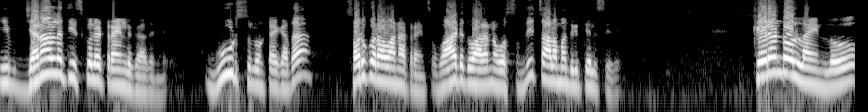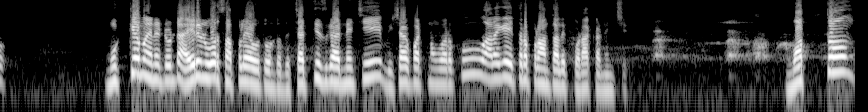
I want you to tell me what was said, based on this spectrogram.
ఈ జనాలను తీసుకెళ్ళే ట్రైన్లు కాదండి. గూడ్స్లు ఉంటాయి కదా సరుకు రవాణా ట్రైన్స్. వాటి ద్వారానే వస్తుంది. చాలామందికి తెలిసేది. తెలిసి ఇది కెరండోల్ లైన్లో ముఖ్యమైనటువంటి ఐరన్ ఓర్ సప్లై అవుతుంటుంది. ఛత్తీస్గఢ్ నుంచి విశాఖపట్నం వరకు అలాగే ఇతర ప్రాంతాలకు కూడా అక్కడి నుంచి. మొత్తం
